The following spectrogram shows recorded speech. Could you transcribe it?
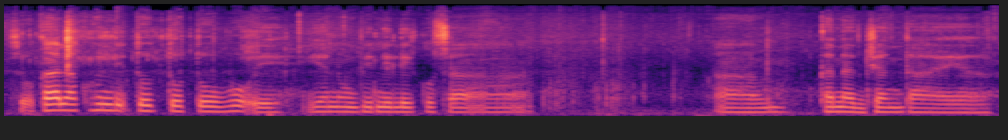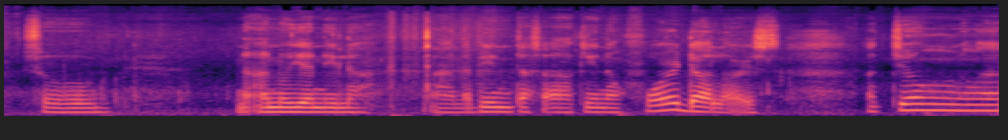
so akala ko hindi tututubo eh. Yan ang binili ko sa um, Canadian Tire so na ano yan nila? Ah, nabenta sa akin ng 4 dollars. At yung mga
